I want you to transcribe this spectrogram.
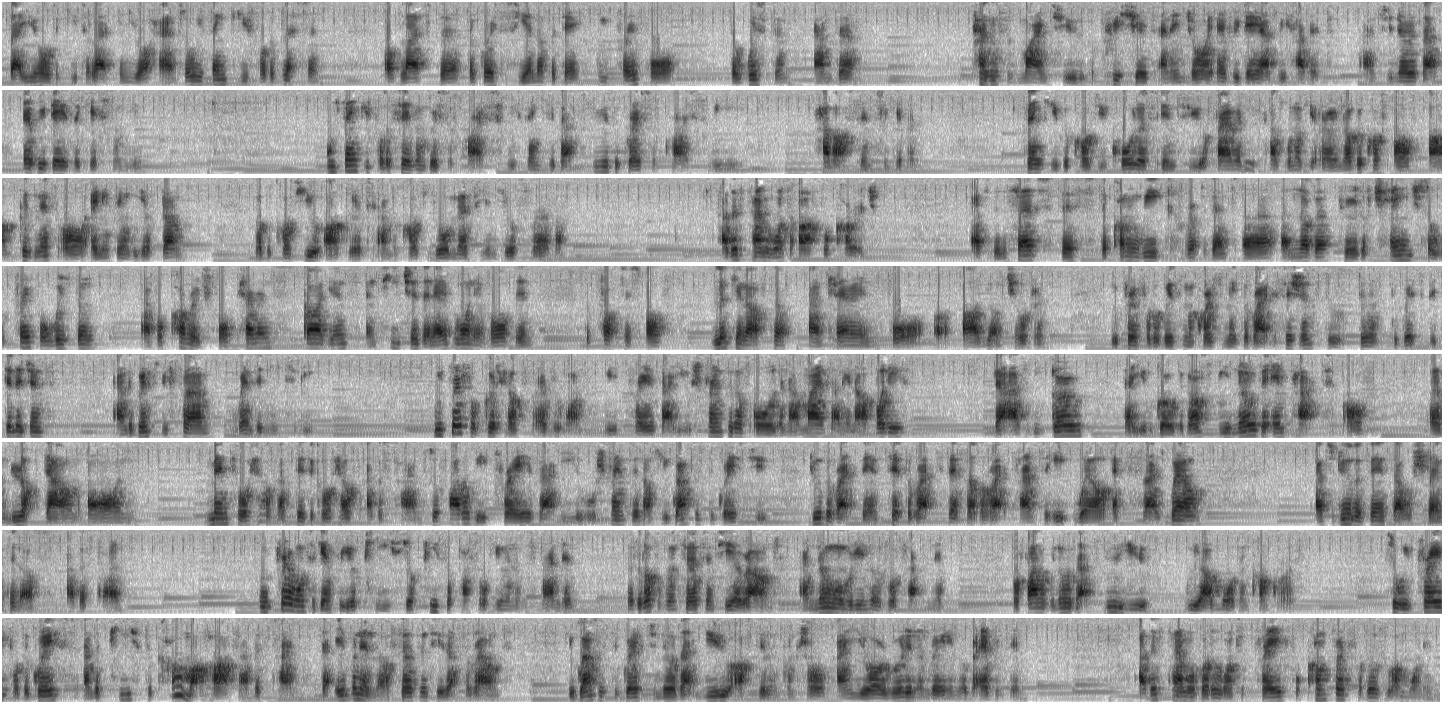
that you hold the key to life in your hands. So we thank you for the blessing of life, the, the grace to see another day. We pray for the wisdom and the presence of mind to appreciate and enjoy every day as we have it, and to know that every day is a gift from you. We thank you for the saving grace of Christ. We thank you that through the grace of Christ we have our sins forgiven. Thank you because you call us into your family as one of your own, not because of our goodness or anything we have done, but because you are good and because your mercy endures forever. At this time, we want to ask for courage. As been said, this the coming week represents uh, another period of change, so we pray for wisdom and for courage for parents, guardians, and teachers, and everyone involved in the process of looking after and caring for uh, our young children. We pray for the wisdom and courage to make the right decisions, to, to the grace to be diligent, and the grace to be firm when they need to be. We pray for good health for everyone. We pray that you strengthen us all in our minds and in our bodies, that as we go, that you go with us. We know the impact of um, lockdown on mental health and physical health at this time. So, Father, we pray that you will strengthen us. You grant us the grace to do the right things, take the right steps at the right time, to eat well, exercise well, and to do the things that will strengthen us at this time. We pray once again for your peace, your peace of all human understanding. There's a lot of uncertainty around, and no one really knows what's happening. But Father, we know that through you, we are more than conquerors. So we pray for the grace and the peace to calm our hearts at this time, that even in the uncertainty that surrounds, you grant us the grace to know that you are still in control and you are ruling and reigning over everything. At this time, O God, we want to pray for comfort for those who are mourning.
